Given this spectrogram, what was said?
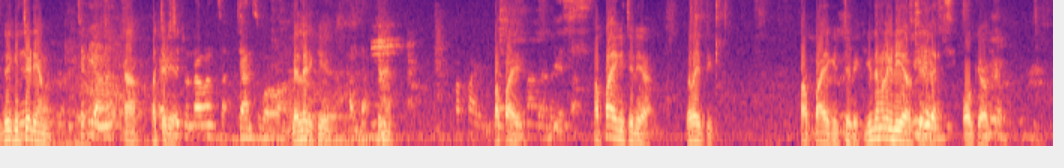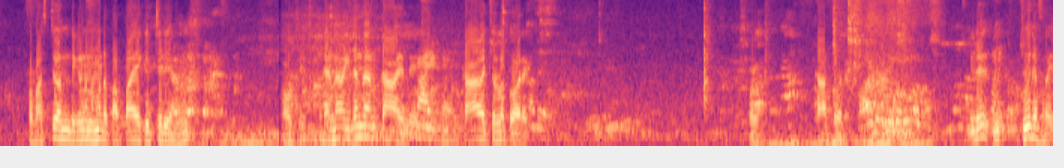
ഇത് കിച്ചടിയാണ്. കിച്ചടിയാണ്. ആ പച്ചടി കഴിച്ചിട്ടുണ്ടാവാൻ ചാൻസ് കുറവാണ്. വെള്ളരിക്ക്. പപ്പായ. Yes. പപ്പായ കിച്ചടിയാ. വെറൈറ്റി പപ്പായ കിച്ചടി. ഇത് നമ്മൾ ഇടി ഇറച്ചി ഇടിയിറച്ചി. Okay okay. അപ്പൊ ഫസ്റ്റ് വന്നിരിക്കുന്നത് നമ്മുടെ പപ്പായ കിച്ചടിയാണ്. ഓക്കെ. രണ്ടാം ഇതെന്താണ്? കാ അല്ലേ കാ വെച്ചുള്ള തോര കാത്തോരൻ. ഇത് ചൂര ഫ്രൈ.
